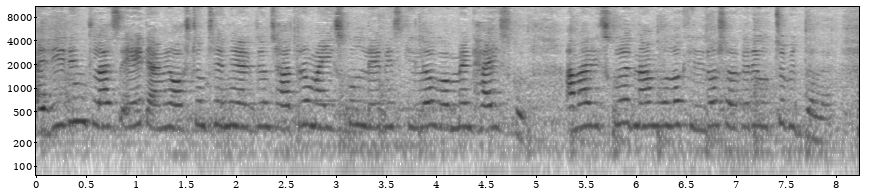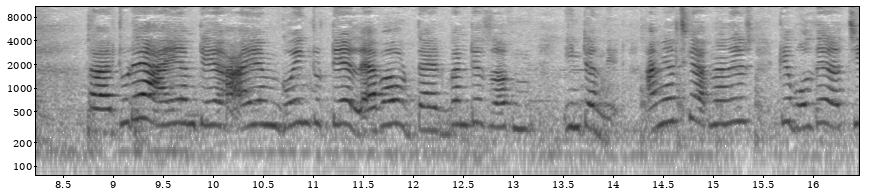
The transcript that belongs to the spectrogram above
I read in class eight আমি অষ্টম শ্রেণির একজন ছাত্র মাই স্কুল লেব is Khilo government high school আমার স্কুলের নাম হলো খিলদ সরকারি উচ্চ বিদ্যালয়। Uh, today I am I am going to tell about the advantage of internet. আমি আজকে আপনাদেরকে বলতে যাচ্ছি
